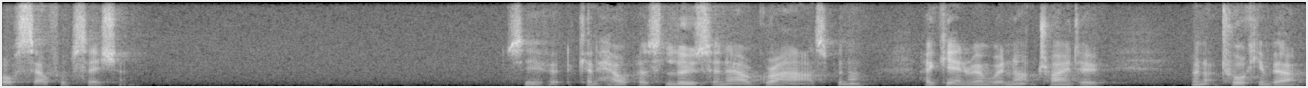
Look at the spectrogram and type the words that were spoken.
or self obsession. See if it can help us loosen our grasp. But uh, not, again, remember, we're not trying to, we're not talking about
